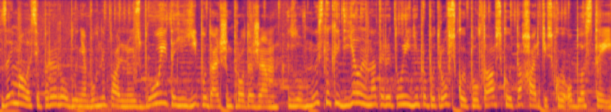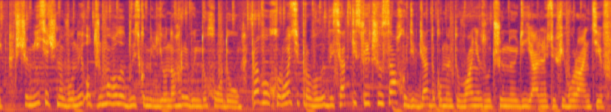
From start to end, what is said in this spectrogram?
займалися переробленням вогнепальної зброї та її подальшим продажем. Зловмисники діяли на території Дніпропетровської, Полтавської та Харківської областей. Щомісячно вони отримували близько мільйона гривень доходу. Правоохоронці провели десятки слідчих заходів для документування злочинної діяльності фігурантів.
